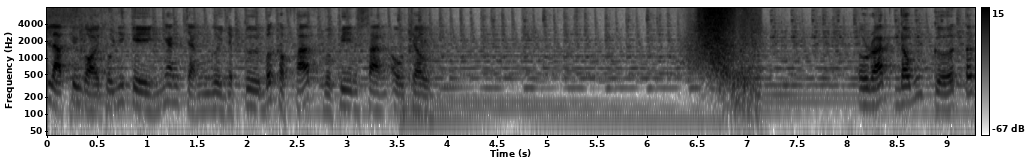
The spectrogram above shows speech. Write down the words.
Lạp kêu gọi Thổ Nhĩ Kỳ ngăn chặn người nhập cư bất hợp pháp vượt biên sang Âu Châu. Iraq đóng cửa tất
